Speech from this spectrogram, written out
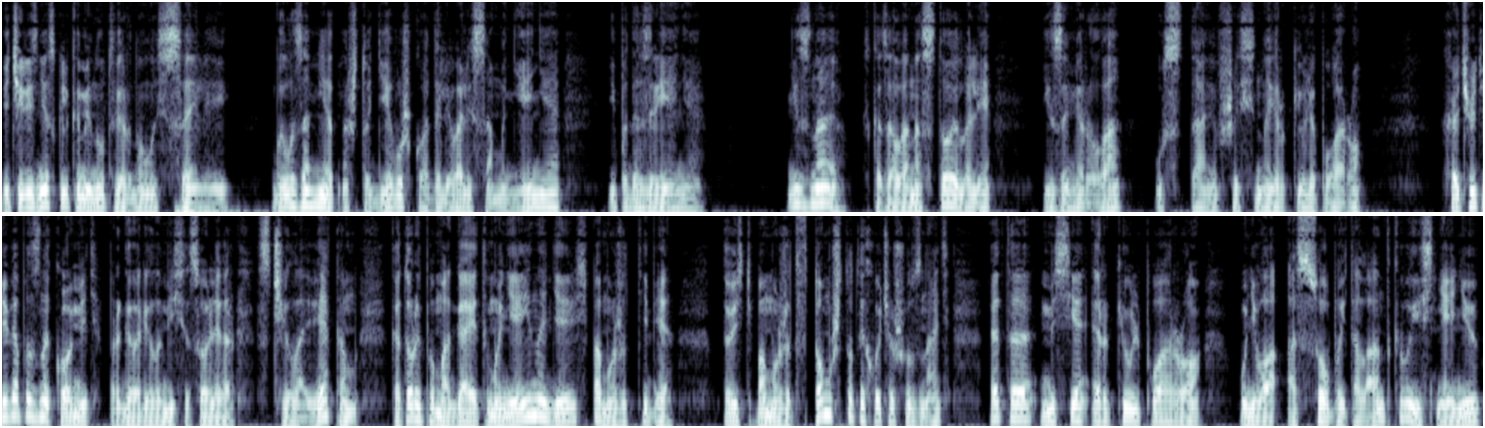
и через несколько минут вернулась с Селией. Было заметно, что девушку одолевали сомнения и подозрения. «Не знаю», — сказала она, — «стоило ли?» И замерла, уставившись на Иркюля Пуаро. «Хочу тебя познакомить», — проговорила миссис Оливер, — «с человеком, который помогает мне и, надеюсь, поможет тебе. То есть поможет в том, что ты хочешь узнать. Это месье Эркюль Пуаро. У него особый талант к выяснению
